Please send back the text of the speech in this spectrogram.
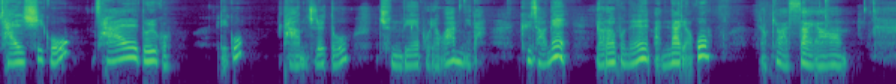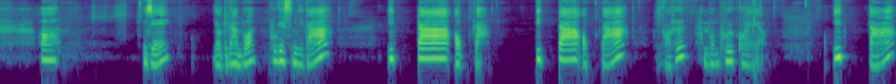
잘 쉬고, 잘 놀고, 그리고 다음 주를 또 준비해 보려고 합니다. 그 전에 여러분을 만나려고 이렇게 왔어요. 어, 이제 여기를 한번 보겠습니다. 있다, 없다. 있다, 없다. 이거를 한번 볼 거예요. 있다.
